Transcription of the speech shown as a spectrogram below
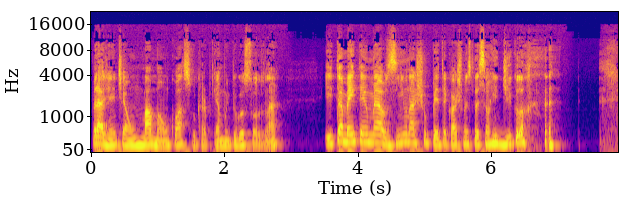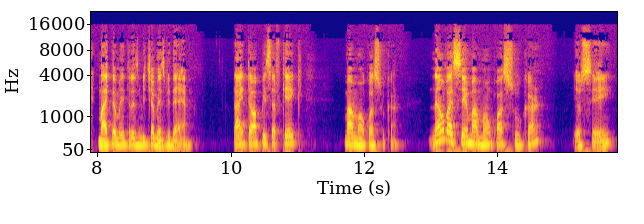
pra gente é um mamão com açúcar, porque é muito gostoso, né? E também tem o melzinho na chupeta, que eu acho uma expressão ridícula, mas também transmite a mesma ideia. Tá? Então a piece of cake, mamão com açúcar. Não vai ser mamão com açúcar, eu sei,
